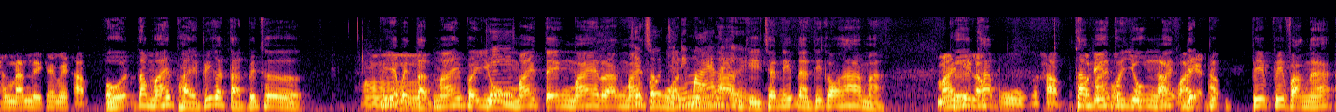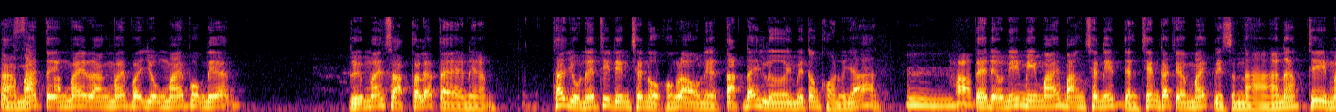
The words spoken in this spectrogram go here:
ทั้งนั้นเลยใช่ไหมครับโอ้ถ้าไม้ไผ่พี่ก็ตัดไปเถอะอ๋อพี่อย่าไปตัดไม้พยุงที่ไม้เต็งไม้รังไม้ที่สพูดงถึวนงนี่ไม้อะไรห้ามเอ่ย กี่ชนิดนะที่เขาห้ามอะ ไม้ที่เราคือถ้าปลูกอะครับถ้าพอดีไม้พยุงผปลูกไม้ไว้เด็กอะครับพี่พี่ฟังนะอ่าปลูกสักไม้เต็งไม้รังไม้พยุงไม้พวกเนี้ย หรือไม้สักก็แล้วแต่เนี่ย ถ้าอยู่ในที่ดินโฉนดของเราเนี่ย ตัดได้เลยไม่ต้องขออนุญาตอืมครับ แต่เดี๋ยวนี้มีไม้บางชนิด อย่างเช่นเขาเจอไม้กฤษณานะที่ม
